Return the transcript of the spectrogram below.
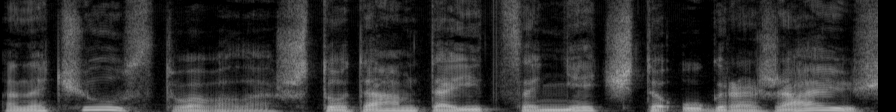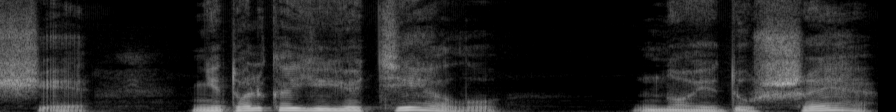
Она чувствовала, что там таится нечто угрожающее не только ее телу, но и душе.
